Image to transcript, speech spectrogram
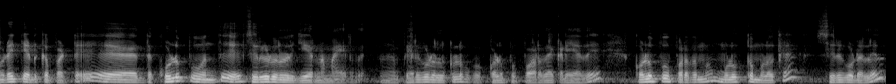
உடைத்து எடுக்கப்பட்டு இந்த கொழுப்பு வந்து சிறுகுடல் ஜீரணமாயிருது. பெருகுடலுக்குள்ளே கொழுப்பு போகிறதே கிடையாது. கொழுப்பு புரதமும் முழுக்க முழுக்க சிறுகுடலில்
